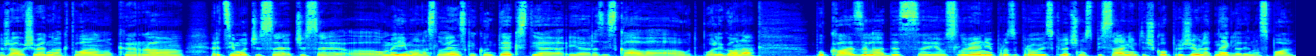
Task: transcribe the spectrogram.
žal še vedno aktualno, ker recimo, če se, če se omejimo na slovenski kontekst, je, je raziskava od poligona pokazala, da se je v Sloveniji pravzaprav izključno s pisanjem težko preživljati, ne glede na spol.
